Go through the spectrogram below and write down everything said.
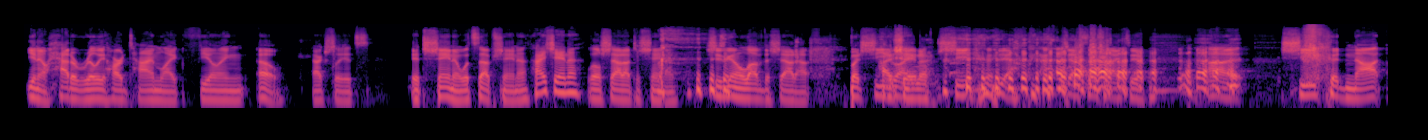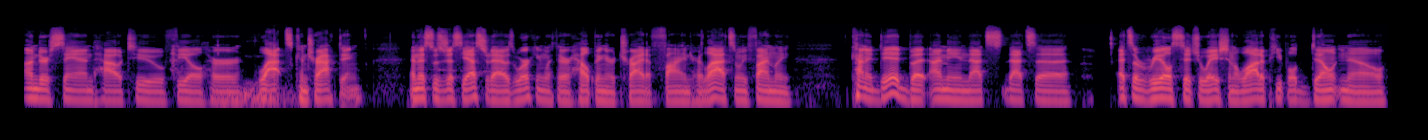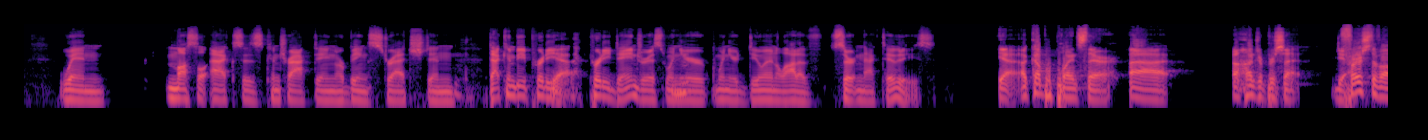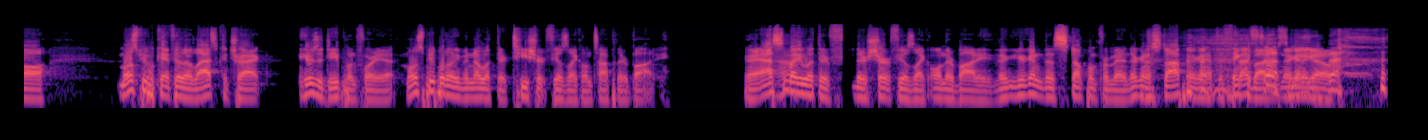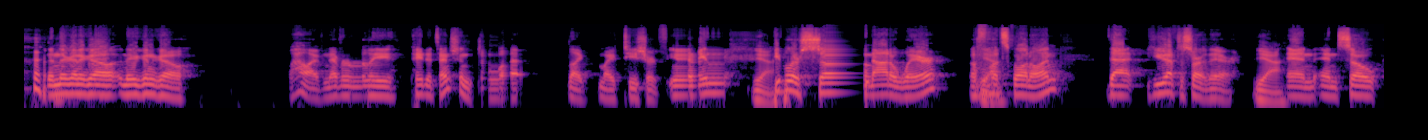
you know, had a really hard time like feeling, oh, actually it's it's Shayna. What's up, Shayna? Hi, Shayna. Little shout out to Shayna. She's gonna love the shout out. But she Hi, like, Shayna. she yeah, Jeff says hi too. Uh, she could not understand how to feel her lats contracting. And this was just yesterday. I was working with her, helping her try to find her lats, and we finally kind of did. But I mean, that's that's a that's a real situation. A lot of people don't know when muscle X is contracting or being stretched, and that can be pretty Yeah. pretty dangerous when Mhm. you're when you're doing a lot of certain activities. Yeah, a couple points there. Uh, A hundred percent. Yeah. First of all, most people can't feel their lats contract. Here's a deep one for you. Most people don't even know what their t-shirt feels like on top of their body. Right? Ask somebody what their their shirt feels like on their body. They're, you're going to stump them for a minute. They're going to stop. And they're going to have to think about it. And they're going to go. then they're going to go. And they're going to go. Wow, I've never really paid attention to what like my t-shirt. You know what I mean? Yeah. People are so not aware of Yeah. what's going on that you have to start there Yeah. and and so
